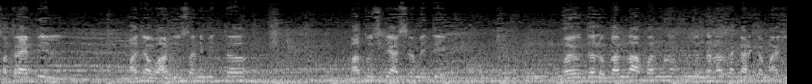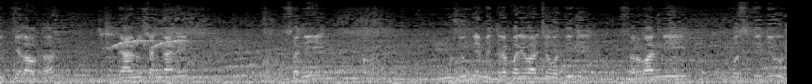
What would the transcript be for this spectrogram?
सतरा एप्रिल माझ्या वाढदिवसानिमित्त मातोश्री आश्रम येथे वयोवृद्ध लोकांना आपण भोजनदानाचा कार्यक्रम आयोजित केला होता. त्या अनुषंगाने सनी मुर्जुंगे मित्रपरिवारच्या वतीने सर्वांनी उपस्थिती देऊन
